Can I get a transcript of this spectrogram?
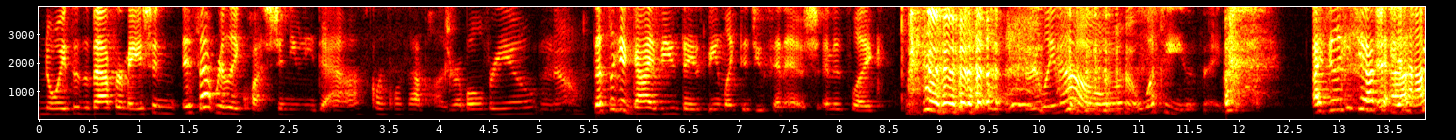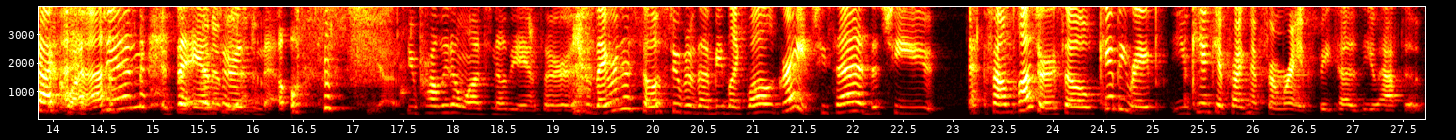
noises of affirmation, is that really a question you need to ask? Like, was that pleasurable for you? No. That's like a guy these days being like, "Did you finish?" And it's like, really no. what do you think? I feel like if you have to you ask have that to question, It's the answer is no. Yeah. You probably don't want to know the answer. So they were just so stupid of them being like, well, great, she said that she found pleasure, so can't be rape. You can't get pregnant from rape because you have to,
